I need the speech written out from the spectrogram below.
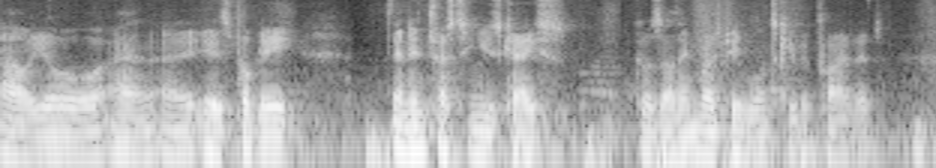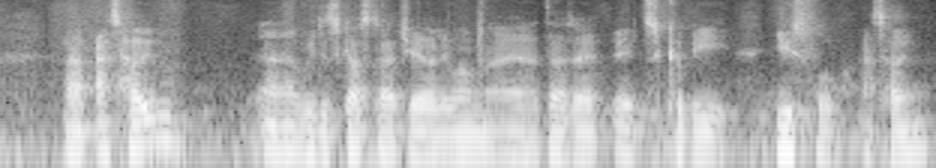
Uh, your uh, is probably an interesting use case because I think most people want to keep it private. Uh, at home, uh, we discussed actually earlier on uh, that it, it could be useful at home,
